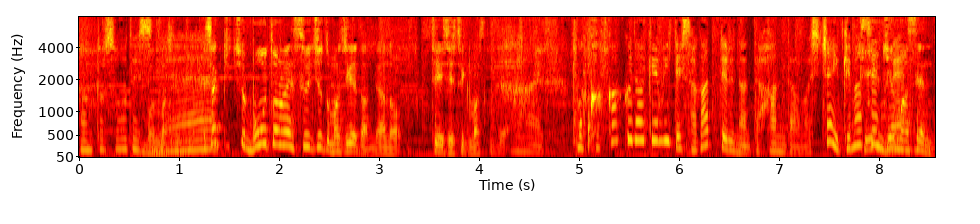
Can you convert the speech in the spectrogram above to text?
本当そうですね。さっきちょっと冒頭の、ね、数字ちょっと間違えたんであの訂正しておきますんで、はい、もう価格だけ見て下がってるなんて判断はしちゃいけませんね。いけません。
